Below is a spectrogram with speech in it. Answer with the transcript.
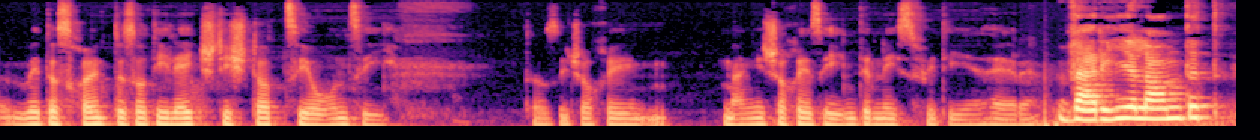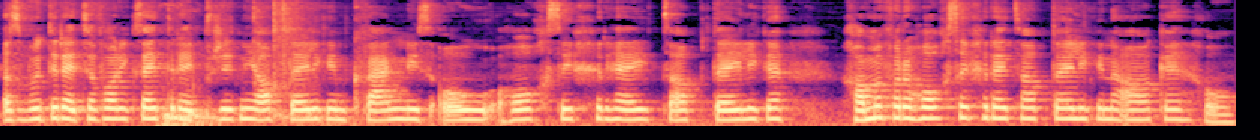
wie das könnte so die letzte Station sein. Das ist auch ein manchmal schon ein Hindernis für die Herren. Wer hier landet, also weil ihr habt ja vorhin gesagt, ihr habt verschiedene Abteilungen im Gefängnis, auch Hochsicherheitsabteilungen. Kann man von einer Hochsicherheitsabteilung in eine AG kommen?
